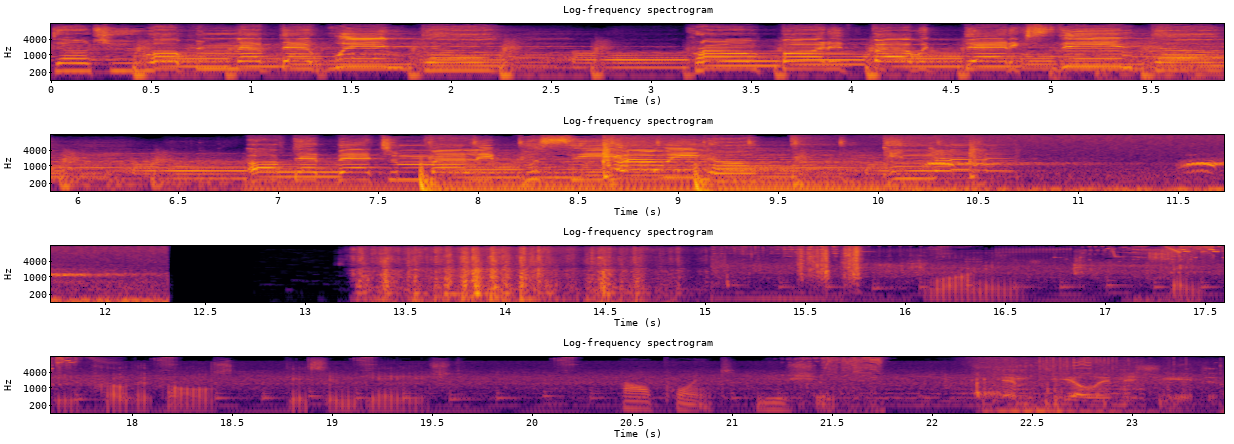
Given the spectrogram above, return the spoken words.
Don't you open up that window. Chrome 45 with that extender. Off that batch of Molly pussy, all we know. In my Warning. Safety protocols disengaged. I'll point, you shoot. MTL initiated.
